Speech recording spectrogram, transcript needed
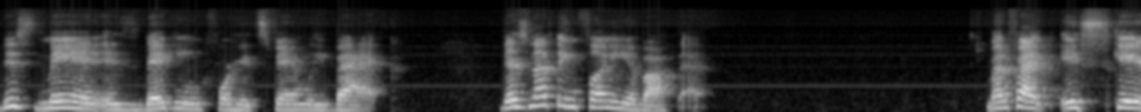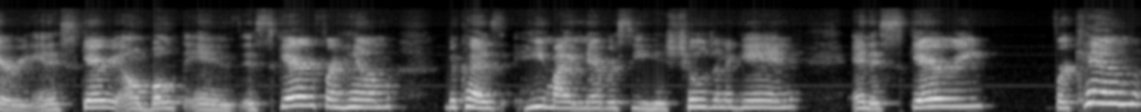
This man is begging for his family back. There's nothing funny about that. Matter of fact, it's scary and it's scary on both ends. It's scary for him because he might never see his children again, and it's scary for Kim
